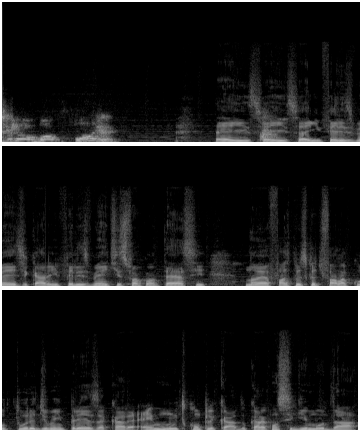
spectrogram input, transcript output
Tirou o Bob Esponja. É isso, é isso. É, infelizmente, cara, infelizmente isso acontece. Não é fácil. Por isso que eu te falo, a cultura de uma empresa, cara, é muito complicado. O cara conseguir mudar.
